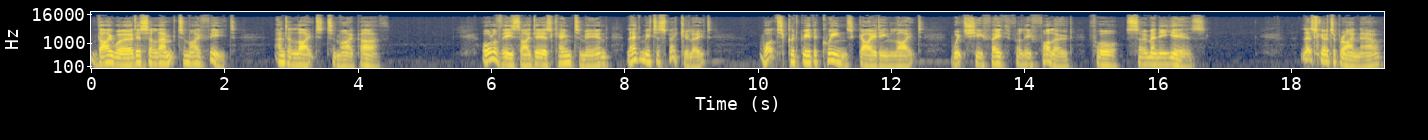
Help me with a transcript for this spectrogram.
Thy word is a lamp to my feet and a light to my path. All of these ideas came to me and led me to speculate what could be the Queen's guiding light which she faithfully followed for so many years. Let's go to Brian now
